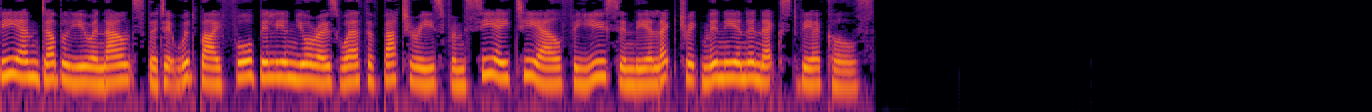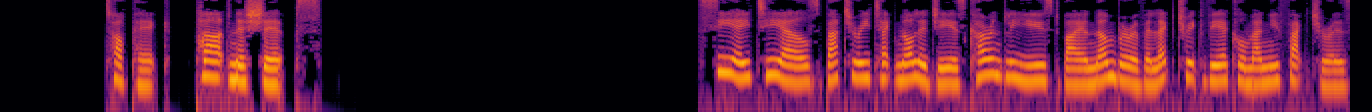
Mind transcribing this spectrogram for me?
BMW announced that it would buy 4 billion euros worth of batteries from CATL for use in the electric Mini and Next vehicles. Topic: Partnerships. CATL's battery technology is currently used by a number of electric vehicle manufacturers.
